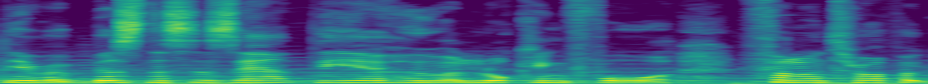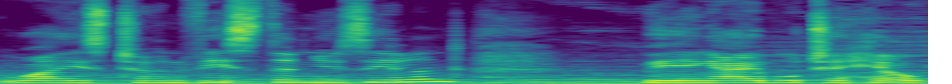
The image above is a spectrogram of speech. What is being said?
There are businesses out there who are looking for philanthropic ways to invest in New Zealand. Being able to help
